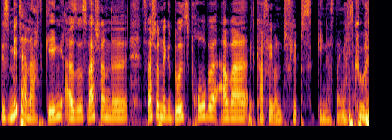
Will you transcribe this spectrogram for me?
bis Mitternacht ging. Also es war schon eine, es war schon eine Geduldsprobe, aber mit Kaffee und Flips ging das dann ganz gut.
